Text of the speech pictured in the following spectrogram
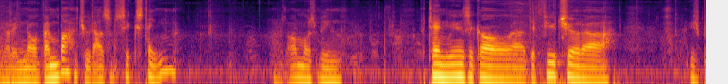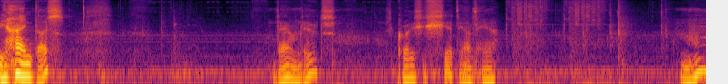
We are in November 2016. It's almost been ten years ago. Uh, the future uh, is behind us. Damn, dudes. It's crazy shit out here. Mm-hmm.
